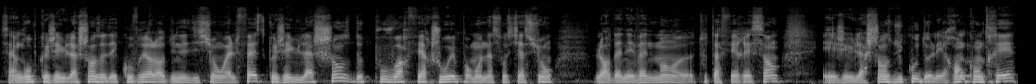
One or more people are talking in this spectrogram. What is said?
C'est un groupe que j'ai eu la chance de découvrir lors d'une édition Hellfest, que j'ai eu la chance de pouvoir faire jouer pour mon association lors d'un événement euh, tout à fait récent. Et j'ai eu la chance du coup de les rencontrer.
